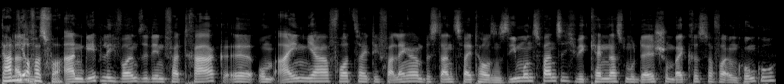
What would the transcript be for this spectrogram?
da haben die auch was vor. Angeblich wollen sie den Vertrag äh, um ein Jahr vorzeitig verlängern, bis dann 2027. Wir kennen das Modell schon bei Christopher Nkunku.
